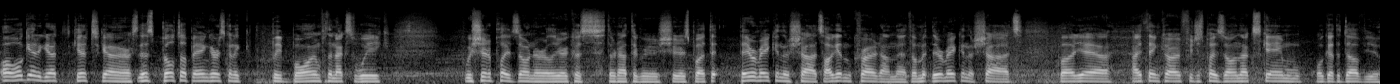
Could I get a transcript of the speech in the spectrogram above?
Oh, we'll get it, get, get it together. This built-up anger is going to be boiling for the next week. We should have played zone earlier because they're not the greatest shooters, but they, they, were making their shots. I'll give them credit on that. They were making their shots. But yeah, I think uh, if we just play zone next game, we'll get the W.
